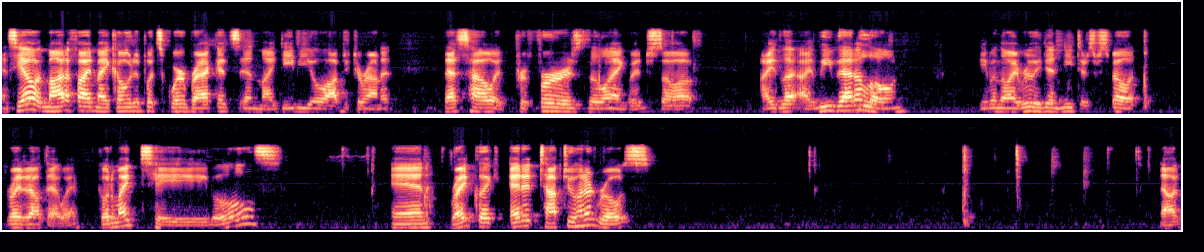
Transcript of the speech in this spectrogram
And see how it modified my code to put square brackets and my DBO object around it? That's how it prefers the language. So I, let, I leave that alone, even though I really didn't need to spell it, write it out that way. Go to my tables and right click edit top 200 rows Now,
